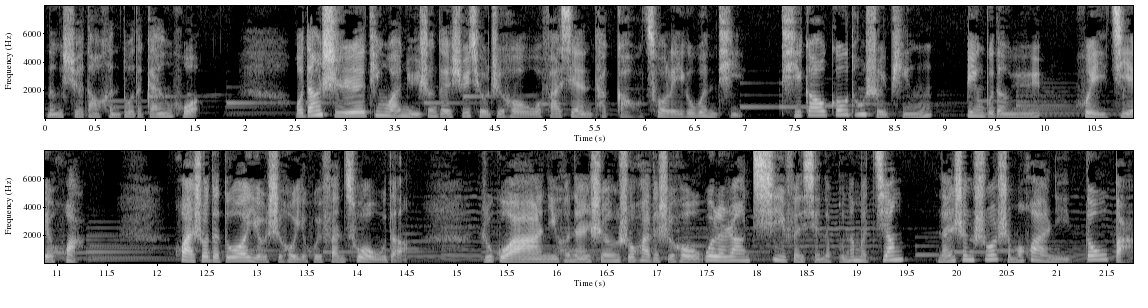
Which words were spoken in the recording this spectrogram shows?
能学到很多的干货。我当时听完女生的需求之后，我发现她搞错了一个问题：提高沟通水平，并不等于会接话。话说的多，有时候也会犯错误的。如果啊，你和男生说话的时候，为了让气氛显得不那么僵，男生说什么话，你都把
